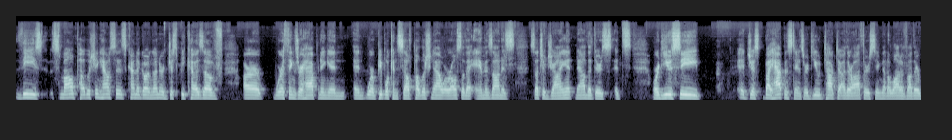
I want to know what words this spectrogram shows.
these small publishing houses kind of going under just because of our where things are happening and and where people can self-publish now or also that amazon is such a giant now that there's it's or do you see it just by happenstance or do you talk to other authors seeing that a lot of other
